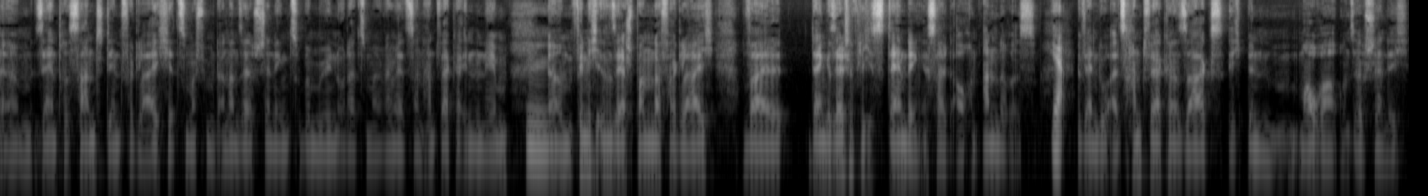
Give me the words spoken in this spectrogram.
ähm, sehr interessant, den Vergleich jetzt zum Beispiel mit anderen Selbstständigen zu bemühen oder zum Beispiel, wenn wir jetzt dann HandwerkerInnen nehmen, ähm, finde ich ein sehr spannender Vergleich, weil dein gesellschaftliches Standing ist halt auch ein anderes. Ja. Wenn du als Handwerker sagst, ich bin Maurer und selbstständig,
